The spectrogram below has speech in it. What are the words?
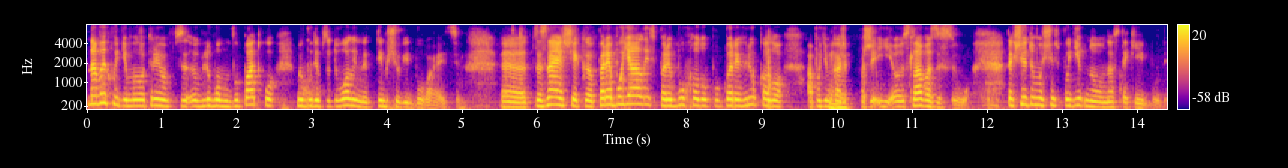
На виході ми отримаємо в будь-якому випадку, ми будемо задоволені тим, що відбувається. Це знаєш, як перебоялись, перебухало, перегрюкало, а потім «Боже, і, е, слава ЗСУ. Так що я думаю, щось подібного у нас таке і буде.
